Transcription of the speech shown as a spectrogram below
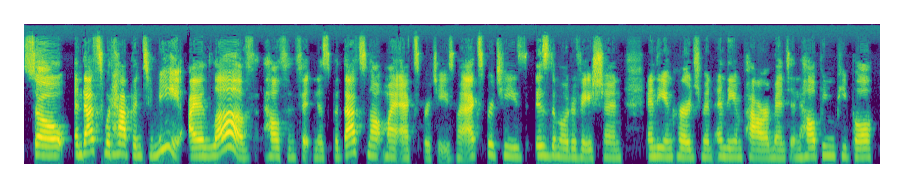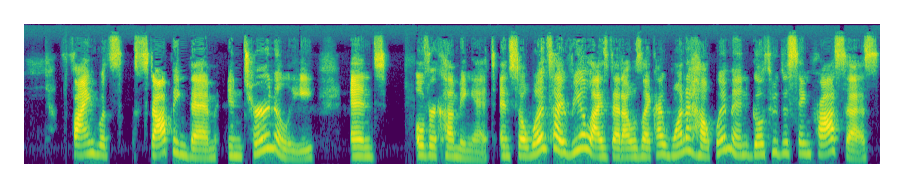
So, and that's what happened to me. I love health and fitness, but that's not my expertise. My expertise is the motivation and the encouragement and the empowerment and helping people find what's stopping them internally and overcoming it. And so once I realized that, I was like, I want to help women go through the same process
